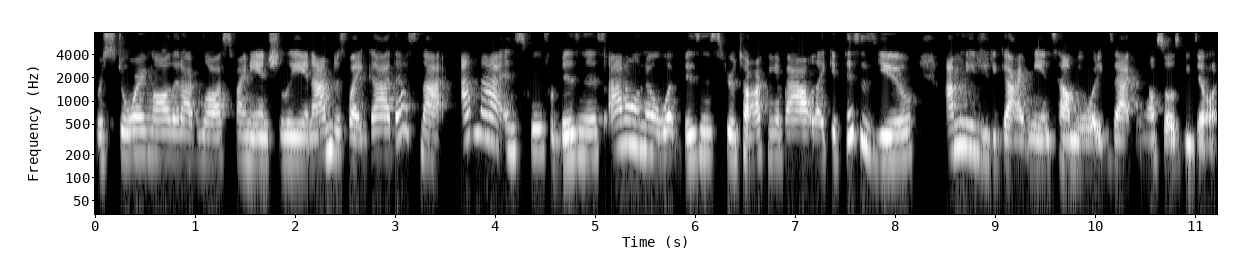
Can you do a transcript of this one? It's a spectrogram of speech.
restoring all that i've lost financially and i'm just like god that's not i'm not in school for business. I don't know what business you're talking about. Like if this is you i'm gonna need you to guide me and tell me what exactly i'm supposed to be doing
